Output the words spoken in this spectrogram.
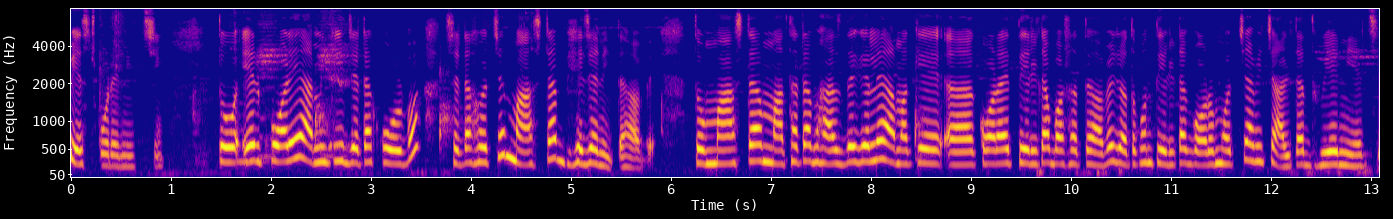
পেস্ট করে নিচ্ছি। তো এরপরে আমি কি যেটা করব, সেটা হচ্ছে মাছটা ভেজে নিতে হবে। তো মাছটা মাথাটা ভাজতে গেলে আমাকে কড়ায় তেলটা বসাতে হবে। যতক্ষণ তেলটা গরম হচ্ছে, আমি চালটা ধুয়ে নিয়েছি।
